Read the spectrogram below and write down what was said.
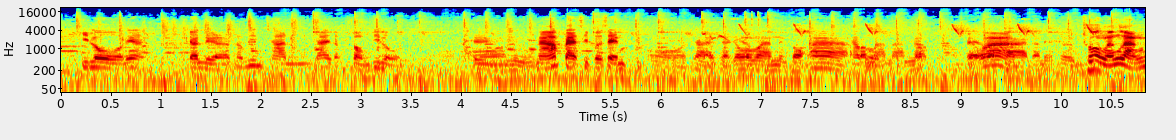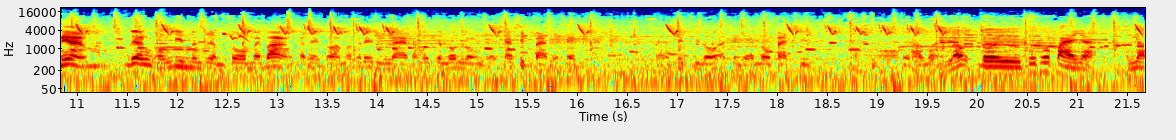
10 กิโลเนี่ยจะเหลือขมิ้นชันได้สัก2กิโล คือหนึ่งน้ำ80เปอร์เซ็นต์ อ๋อใช่ใช่ก็ประมาณหนึ่งต่อห้าครับประมาณนั้นเนาะแต่ว่ารคก็ได้เพิ่มช่วงหลังๆเนี่ยเรื่องของดินมันเสื่อมโทรมไปบ้างเกษตรกรไม่ก็ได้ดูแลแต่ก็จะลดลงเหลือแค่18เปอร์เซ็นต์10กิโลอาจจะเหลือโล8ขีดครับผมแล้วโดยทั่วๆไปเนี่ยน้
